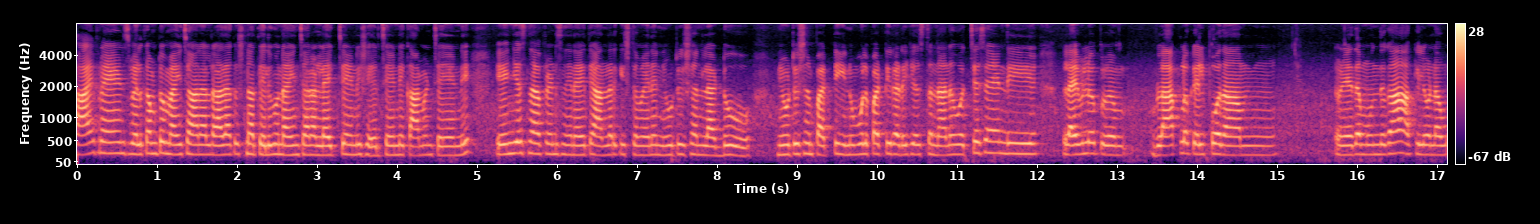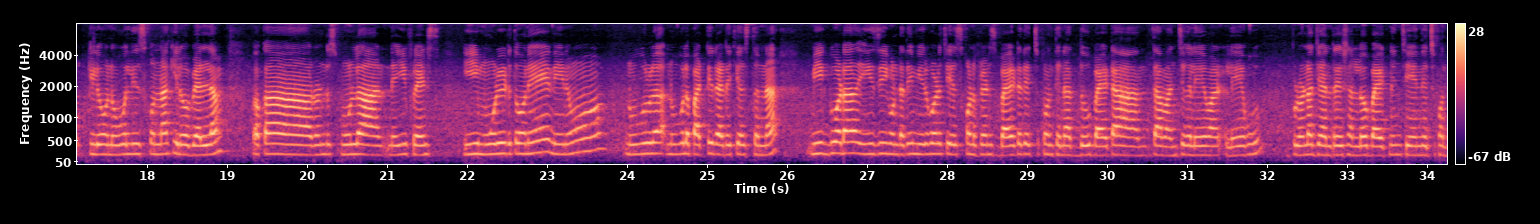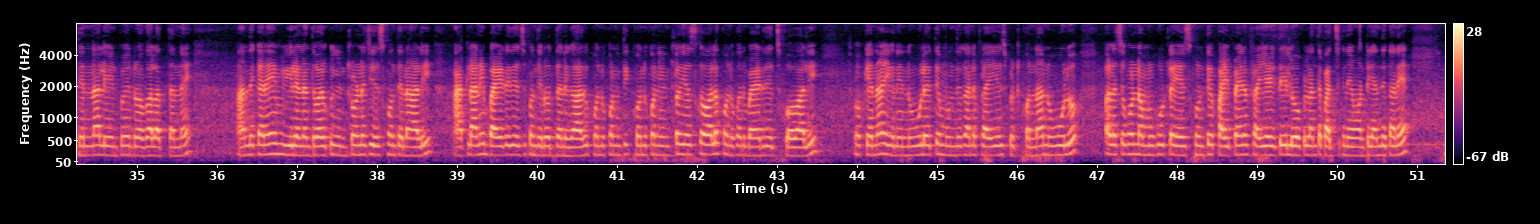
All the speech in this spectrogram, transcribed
Hi friends welcome to my channel Radhakrishna Telugu nine channel. Like చేయండి share చేయండి comment చేయండి. ఏం చేస్తున్నా ఫ్రెండ్స్? నేనైతే అందరికి ఇష్టమైన న్యూట్రిషన్ లడ్డు న్యూట్రిషన్ పట్టి నువ్వుల పట్టి రెడీ చేస్తున్నాను. వచ్చేసేయండి. లైవ్లో బ్లాక్లోకి వెళ్ళిపోదాం. నేనైతే ముందుగా కిలో నవ్వు కిలో నువ్వులు తీసుకున్న కిలో బెల్లం ఒక రెండు స్పూన్ల నెయ్యి ఫ్రెండ్స్. ఈ మూడిటితోనే నేను నువ్వుల నువ్వుల పట్టి రెడీ చేస్తున్నా. మీకు కూడా ఈజీగా ఉంటుంది. మీరు కూడా చేసుకోండి ఫ్రెండ్స్. బయట తెచ్చుకొని తినద్దు. బయట అంత మంచిగా లేవ లేవు. ఇప్పుడున్న జనరేషన్లో బయట నుంచి ఏం తెచ్చుకొని తిన్నా లేనిపోయిన రోగాలు వస్తున్నాయి అందుకనే వీలైనంత వరకు ఇంట్లోనే చేసుకొని తినాలి. అట్లా అని బయట తెచ్చుకొని తినొద్దని కాదు. కొన్ని కొన్ని కొన్ని కొన్ని ఇంట్లో చేసుకోవాలి కొన్ని కొన్ని బయట తెచ్చుకోవాలి. ఓకేనా? ఇక నేను నువ్వులు అయితే ముందుగానే ఫ్రై చేసి పెట్టుకున్నా. నువ్వులు పలచకుండా మూకుట్లో వేసుకుంటే పై పైన ఫ్రై అయితే లోపలంతా పచ్చికనే ఉంటాయి. అందుకనే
